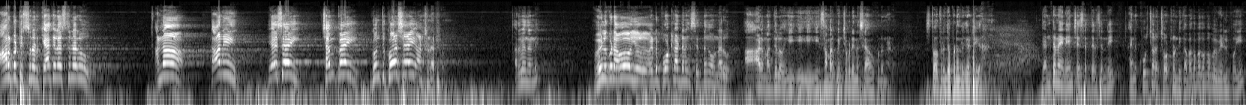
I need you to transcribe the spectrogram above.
ఆర్భటిస్తున్నారు కేకలేస్తున్నారు. అన్నా కానీ ఏసై చంపై గొంతు కోసాయి అంటున్నారు. అర్థమైందండి? వీళ్ళు కూడా ఓ అంటే పోట్లాడడానికి సిద్ధంగా ఉన్నారు. వాళ్ళ మధ్యలో ఈ ఈ సమర్పించబడిన సేవకుడు ఉన్నాడు. స్తోత్రం చెప్పడం గట్టిగా. వెంటనే ఆయన ఏం చేశారు తెలుసండి? ఆయన కూర్చొని చోటు నుండి గబగబగబ వెళ్ళిపోయి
